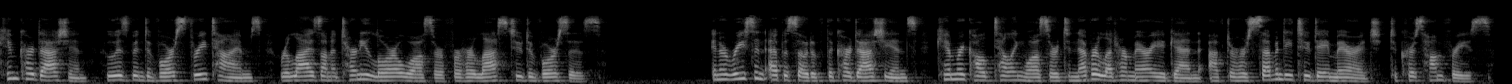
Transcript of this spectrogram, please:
Kim Kardashian, who has been divorced three times, relies on attorney Laura Wasser for her last two divorces. In a recent episode of The Kardashians, Kim recalled telling Wasser to never let her marry again after her 72 day marriage to Kris Humphries.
